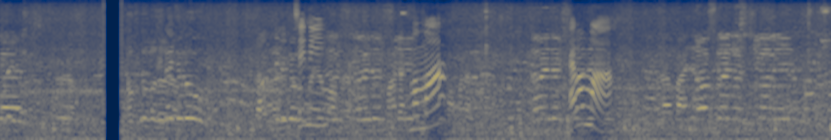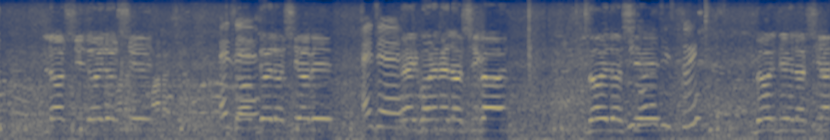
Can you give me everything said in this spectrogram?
হ্যাঁ? চিনি। মামা। এ মামা। এই যে। এই যে। এই গরমে লস্যি খান। দই লস্যি। তুই? দই দিয়ে লস্যি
